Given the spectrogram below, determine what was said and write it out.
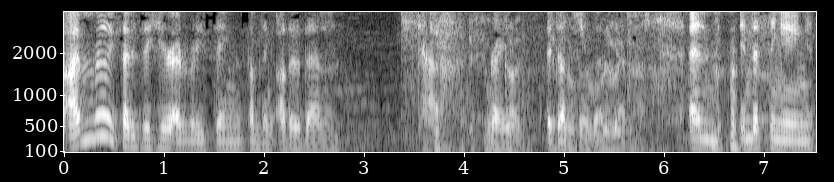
I'm really excited to hear everybody sing something other than cats. Yeah, it feels right? good. It, It does feel good. really yes. good. And Inda singing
